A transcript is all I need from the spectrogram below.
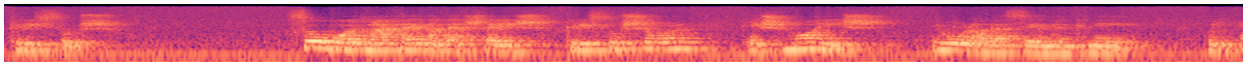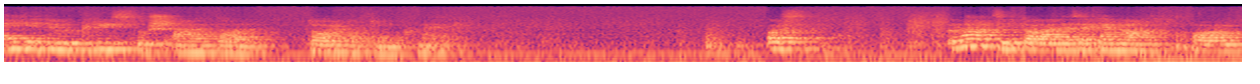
Krisztus. Szó volt már tegnap este is Krisztusról, és ma is róla beszélünk még, hogy egyedül Krisztus által tartatunk meg. Az látszik talán ezeken a, a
